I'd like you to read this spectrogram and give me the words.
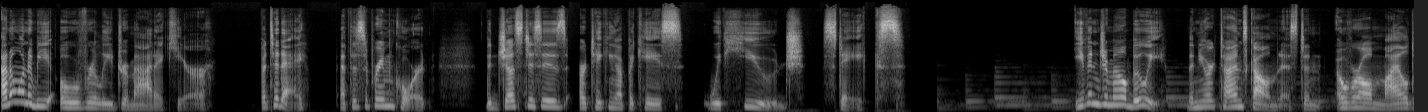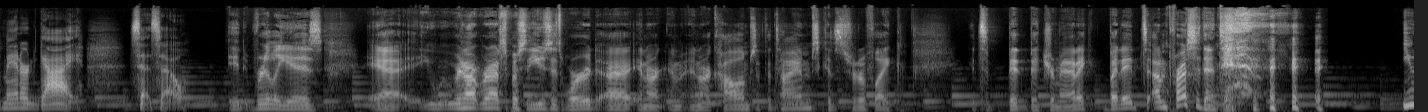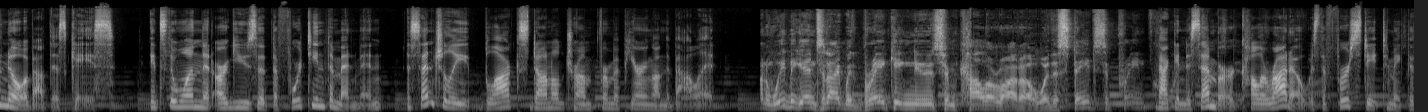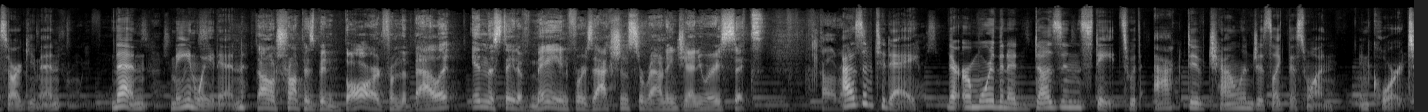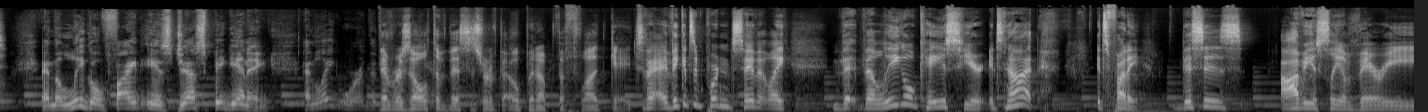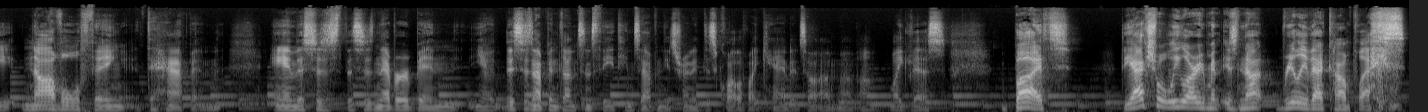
I don't want to be overly dramatic here, but today, at the Supreme Court, the justices are taking up a case with huge stakes. Even Jamelle Bouie, the New York Times columnist and overall mild mannered guy, said so. It really is. Uh, we're not we're not supposed to use this word uh, in our in, in, our columns at the Times because sort of like it's a bit bit dramatic, but it's unprecedented. you know about this case. It's the one that argues that the 14th Amendment essentially blocks Donald Trump from appearing on the ballot. We begin tonight with breaking news from Colorado, where the state Supreme Court. Back in December, Colorado was the first state to make this argument. Then, Maine weighed in. Donald Trump has been barred from the ballot in the state of Maine for his actions surrounding January 6th. Colorado. As of today, there are more than a dozen states with active challenges like this one in court. And the legal fight is just beginning. And late word the result of this is sort of to open up the floodgates. And I think it's important to say that, like, the the legal case here, it's not. It's funny. This is obviously a very novel thing to happen and this is this has never been you know this has not been done since the 1870s trying to disqualify candidates on, on, on, like this but the actual legal argument is not really that complex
